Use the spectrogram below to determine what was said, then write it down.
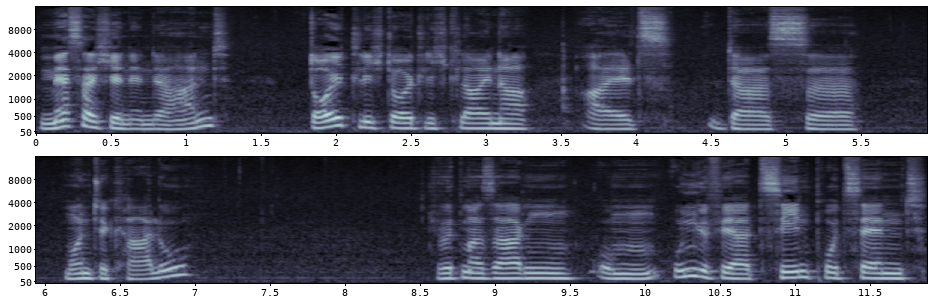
Messerchen in der Hand, deutlich, deutlich kleiner als das äh, Monte Carlo. Ich würde mal sagen, um ungefähr 10%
